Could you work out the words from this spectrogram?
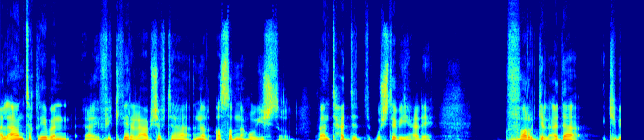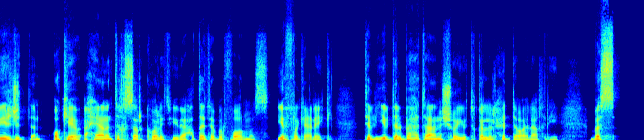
الآن تقريبا يعني في كثير ألعاب شفتها إن الأصل إنه هو يشتغل فأنت تحدد وش تبيه عليه. فرق الأداء كبير جدا. أوكي أحيانا تخسر quality إذا حطيته performance يفرق عليك. يبدأ البهتان شوي وتقلل حده وإلى آخره. بس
